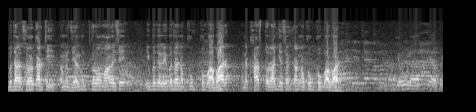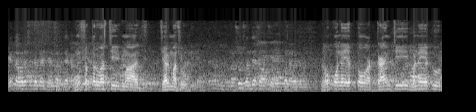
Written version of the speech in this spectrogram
બધા સહકારથી અમે જેલ મુક્ત કરવામાં આવે છે. એ બદલ એ બધાનો ખૂબ ખૂબ આભાર અને ખાસ તો રાજ્ય સરકારનો ખૂબ ખૂબ આભાર. હું સત્તર વર્ષથી જેલમાં છું. લોકોને એક તો આ ક્રાઇમથી બને એટલું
